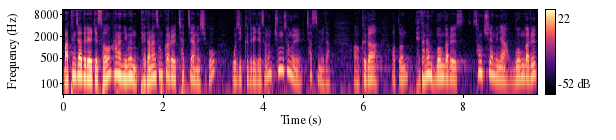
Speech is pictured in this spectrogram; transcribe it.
맡은 자들에게서 하나님은 대단한 성과를 찾지 않으시고 오직 그들에게서는 충성을 찾습니다. 어, 그가 어떤 대단한 무언가를 성취했느냐, 무언가를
